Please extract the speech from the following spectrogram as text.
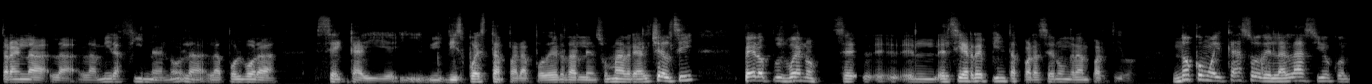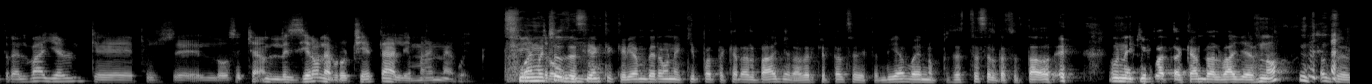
traen la, la, mira fina, ¿no? La, la pólvora seca y, dispuesta para poder darle en su madre al Chelsea, pero pues bueno, el, cierre pinta para ser un gran partido. No como el caso del Alacio contra el Bayern, que pues eh, los echaron, les hicieron la brocheta alemana, güey. Sí, muchos decían que querían ver a un equipo atacar al Bayern, a ver qué tal se defendía. Bueno, pues este es el resultado de un equipo atacando al Bayern, ¿no? Entonces,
